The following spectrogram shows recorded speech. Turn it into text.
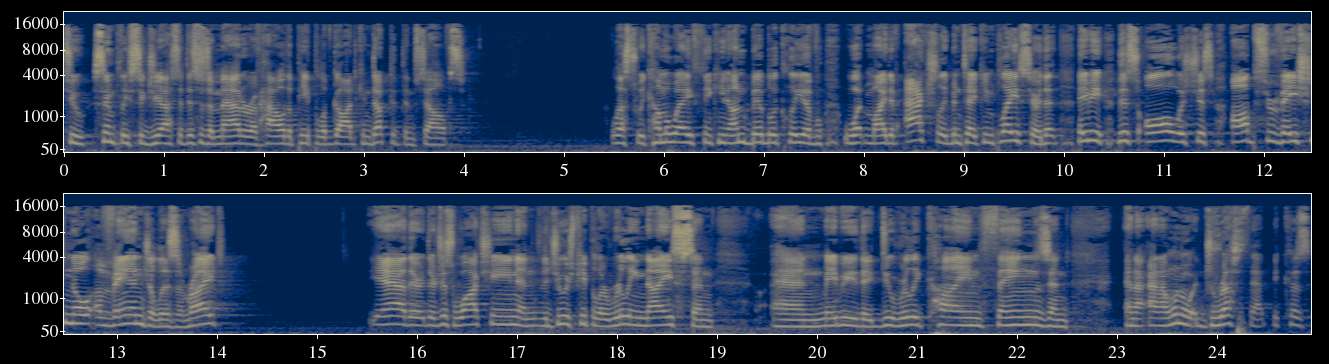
to simply suggest that this is a matter of how the people of God conducted themselves. Lest we come away thinking unbiblically of what might have actually been taking place here. That maybe this all was just observational evangelism, right? Yeah, they're, they're just watching and the Jewish people are really nice and, and maybe they do really kind things and, and I, and I, want to address that because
